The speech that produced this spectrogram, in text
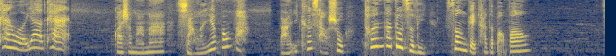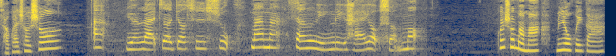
看，我要看。”怪兽妈妈想了一个方法，把一棵小树吞到肚子里，送给他的宝宝。小怪兽说：“啊，原来这就是树。妈妈，森林里还有什么？”怪兽妈妈没有回答，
